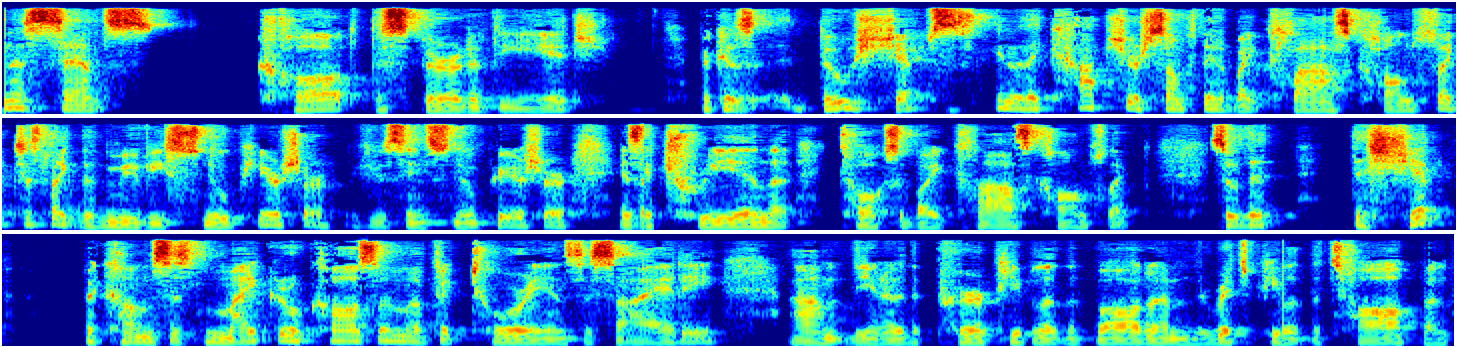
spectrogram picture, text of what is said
in a sense, caught the spirit of the age because those ships, you know, they capture something about class conflict, just like the movie Snowpiercer. If you've seen Snowpiercer, is a train that talks about class conflict. So that the ship becomes this microcosm of Victorian society. Um, you know, the poor people at the bottom, the rich people at the top, and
